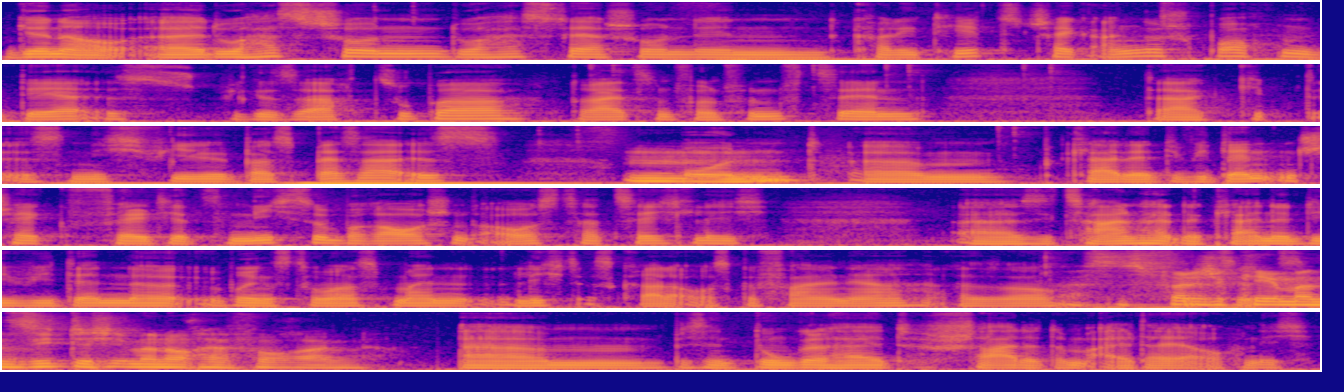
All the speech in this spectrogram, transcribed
Genau, äh, du hast schon, du hast ja schon den Qualitätscheck angesprochen. Der ist, wie gesagt, super. 13 von 15. Da gibt es nicht viel, was besser ist. Mhm. Und ähm, klar, der Dividendencheck fällt jetzt nicht so berauschend aus tatsächlich. Äh, sie zahlen halt eine kleine Dividende. Übrigens, Thomas, mein Licht ist gerade ausgefallen, ja. Also, das ist völlig okay, man sieht dich immer noch hervorragend. Ähm, bisschen Dunkelheit schadet im Alter ja auch nicht.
